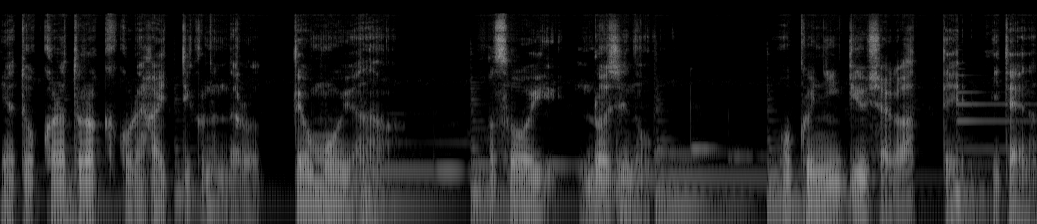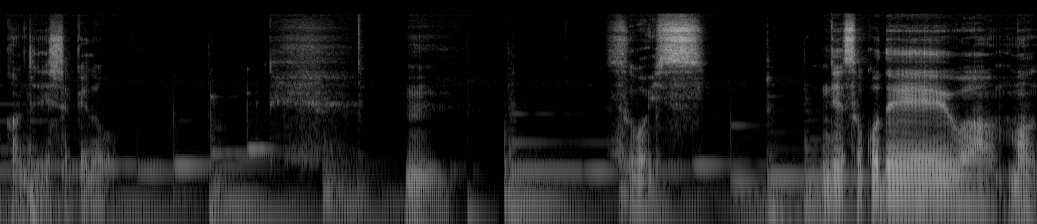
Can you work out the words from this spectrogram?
いや、どっからトラックこれ入ってくるんだろうって思うような細い路地の奥に牛舎があってみたいな感じでしたけど、うん。すごいっす。で、そこでは、まあ、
